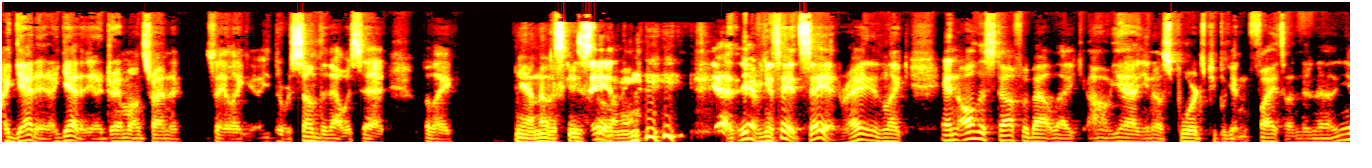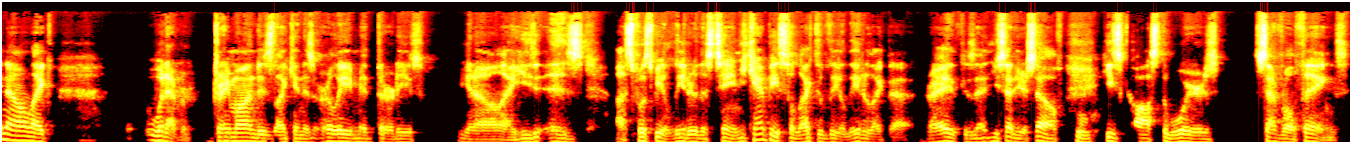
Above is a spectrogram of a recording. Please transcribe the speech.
I get it. I get it. You know, Draymond's trying to say like there was something that was said, but like yeah, no excuse. It. I mean, yeah, yeah. If you can say it, say it, right? And like, and all this stuff about like, oh yeah, you know, sports, people getting fights on, you know, like whatever. Draymond is like in his early mid thirties. You know, like he is uh, supposed to be a leader of this team. You can't be selectively a leader like that, right? Because you said it yourself. He's cost the Warriors several things.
